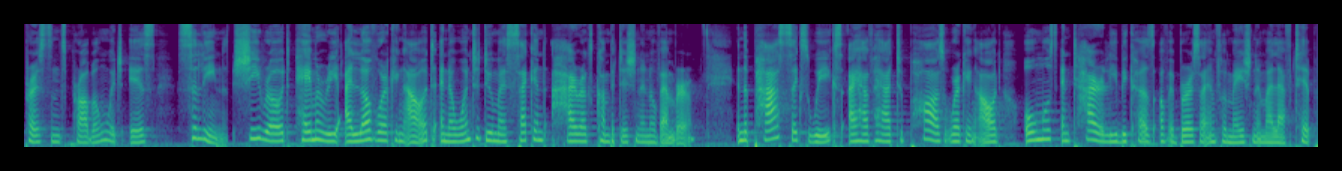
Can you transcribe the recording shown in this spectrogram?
person's problem, which is Celine. She wrote, Hey Marie, I love working out and I want to do my second Hyrox competition in November. In the past six weeks, I have had to pause working out almost entirely because of a bursa inflammation in my left hip.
